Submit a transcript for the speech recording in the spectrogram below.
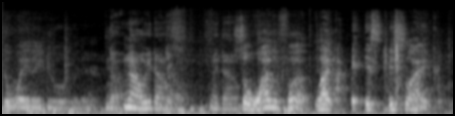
the way they do over there. No, No, we don't. don't. We don't. So why the fuck? Like it's it's like,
